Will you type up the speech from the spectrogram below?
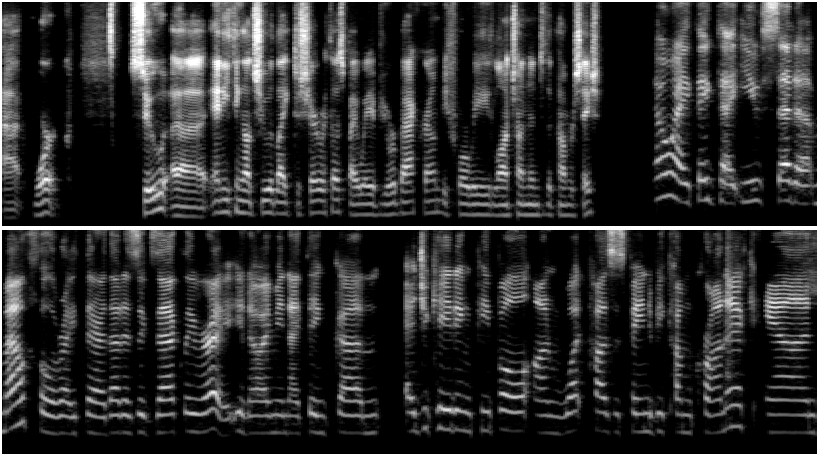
at work. Sue, uh, anything else you would like to share with us by way of your background before we launch on into the conversation? No, I think that you said a mouthful right there. That is exactly right. You know, I mean, I think um, educating people on what causes pain to become chronic and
